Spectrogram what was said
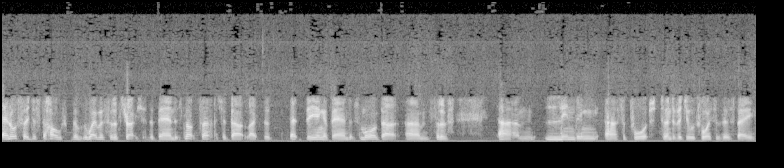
and also just the whole the, the way we've sort of structured the band. It's not so much about like the that being a band. It's more about um, sort of um, lending uh, support to individuals' voices as they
